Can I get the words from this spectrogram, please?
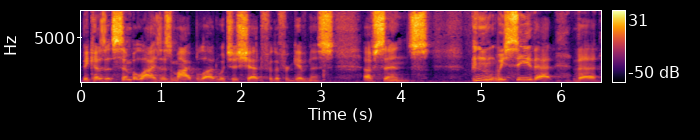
because it symbolizes my blood, which is shed for the forgiveness of sins. we see that the,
